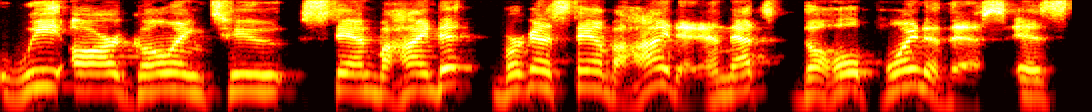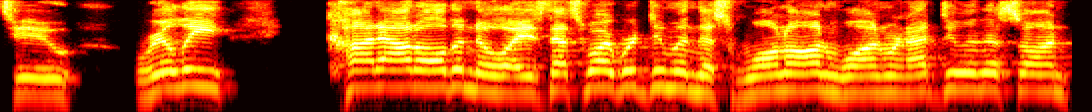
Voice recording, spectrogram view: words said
we are going to stand behind it, we're going to stand behind it. And that's the whole point of this is to really cut out all the noise. That's why we're doing this one on one. We're not doing this on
